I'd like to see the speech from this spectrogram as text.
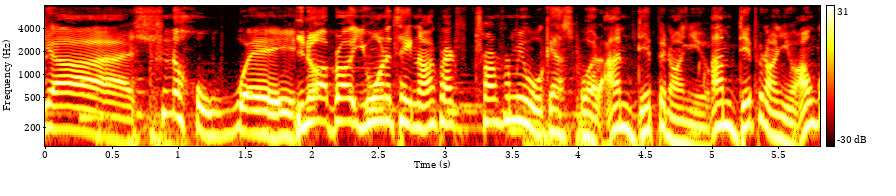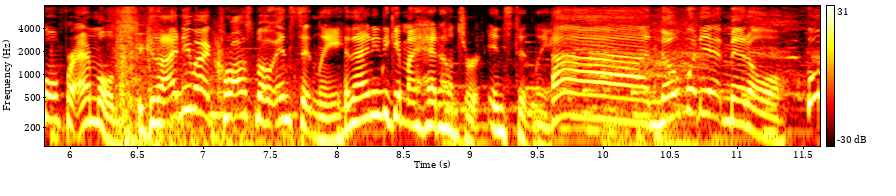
gosh. No way. You know what, bro? You want to take knockback charm from me? Well, guess what? I'm dipping on you. I'm dipping on you. I'm going for emeralds because I need my crossbow instantly and I need to get my headhunter instantly. Ah, nobody at middle. Woo!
